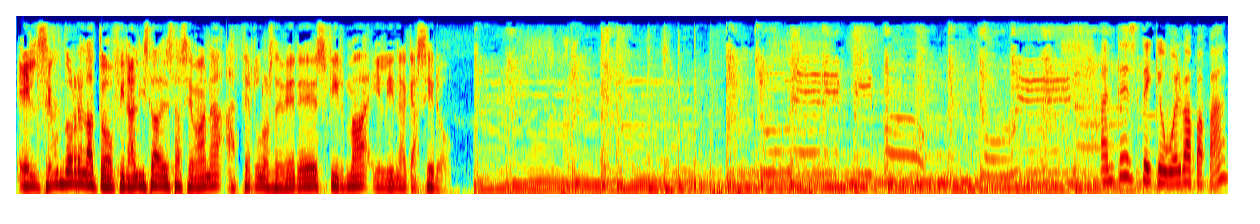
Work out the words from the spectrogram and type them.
El segundo relato finalista de esta semana, Hacer los deberes, firma Elena Casero. Antes de que vuelva papá,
